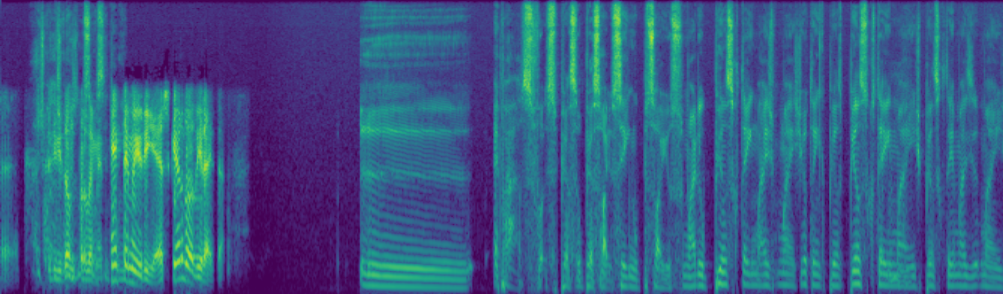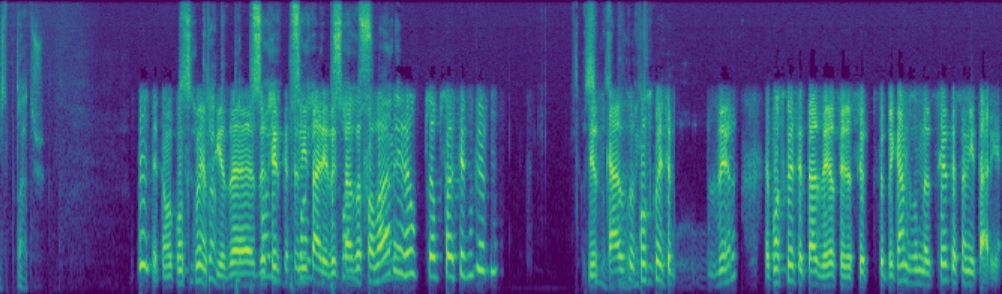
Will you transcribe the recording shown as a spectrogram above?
a, a divisão do Parlamento? Assim Quem é que tem maioria, a esquerda ou a direita? Uh, epá, se, for, se pensa o PSOE, sim, o PSOE e o Sumário, eu penso que tem mais, mais eu tenho que penso, penso que tem mais, penso que tem mais, mais deputados. Pronto, então a consequência Portanto, da, da cerca sanitária da que estás a falar é o pessoal ser governo. Sim, Nesse caso, a consequência de dizer, a consequência que estás a dizer, ou seja, se, se aplicarmos uma cerca sanitária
